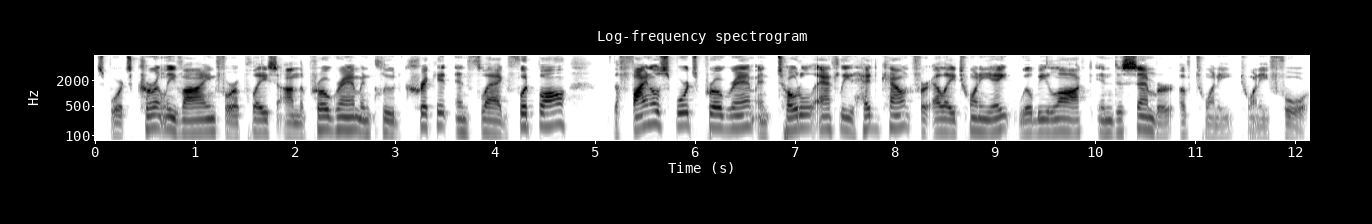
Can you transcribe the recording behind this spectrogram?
Sports currently vying for a place on the program include cricket and flag football, the final sports program and total athlete headcount for LA 28 will be locked in December of 2024.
